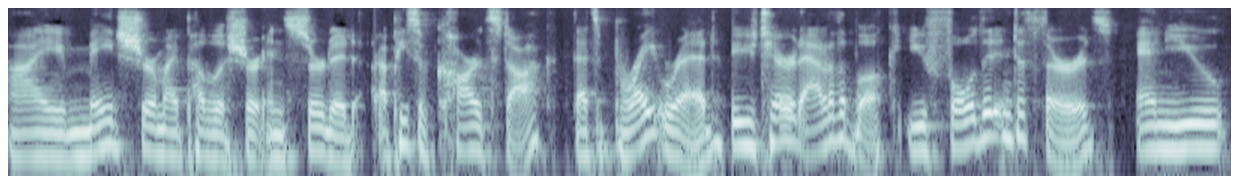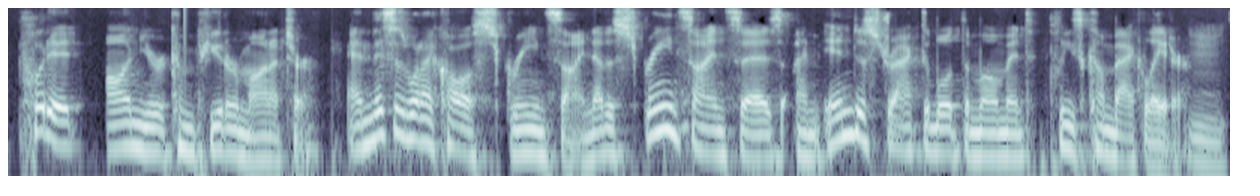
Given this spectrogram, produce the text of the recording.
I made sure my publisher inserted a piece of cardstock that's bright red. You tear it out of the book, you fold it into thirds, and you put it on your computer monitor. And this is what I call a screen sign. Now, the screen sign says, I'm indistractable at the moment. Please come back later. Mm.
